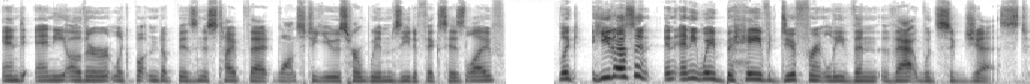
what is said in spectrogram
and any other like buttoned up business type that wants to use her whimsy to fix his life. Like, he doesn't in any way behave differently than that would suggest.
